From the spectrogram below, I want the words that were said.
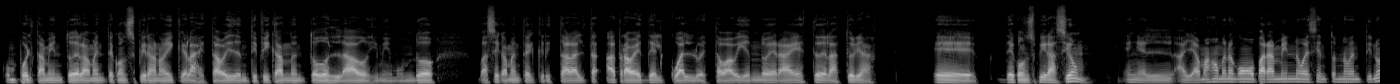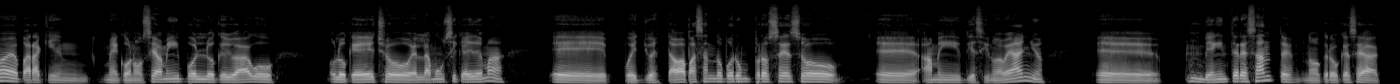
comportamiento de la mente conspiranoica que las estaba identificando en todos lados y mi mundo, básicamente el cristal a través del cual lo estaba viendo era este de las teorías eh, de conspiración. En el, allá más o menos como para el 1999, para quien me conoce a mí por lo que yo hago o lo que he hecho en la música y demás, eh, pues yo estaba pasando por un proceso eh, a mis 19 años bien interesante, no creo que sea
